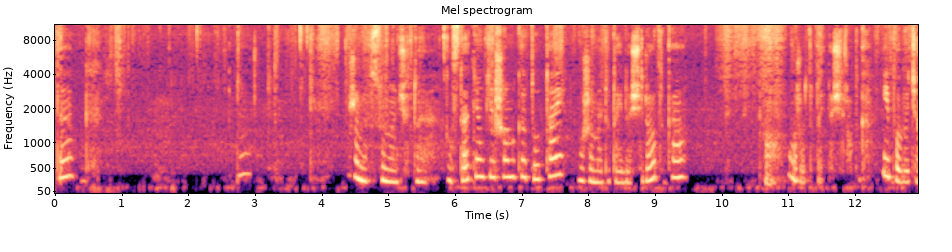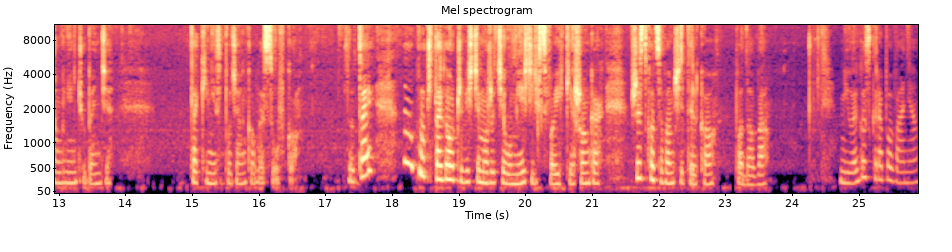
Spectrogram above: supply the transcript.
Tak. I Możemy wsunąć tę ostatnią kieszonkę tutaj. Możemy tutaj do środka. O, może tutaj do środka. I po wyciągnięciu będzie takie niespodziankowe słówko. Tutaj. A oprócz tego oczywiście możecie umieścić w swoich kieszonkach wszystko, co Wam się tylko podoba. Miłego skrapowania.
